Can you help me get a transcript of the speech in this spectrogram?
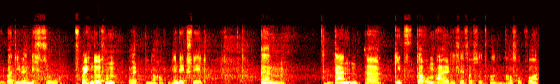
über die wir nicht so sprechen dürfen, weil die noch auf dem Index steht. Ähm, dann äh, geht es darum halt, ich lese euch jetzt mal so einen Ausdruck vor,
